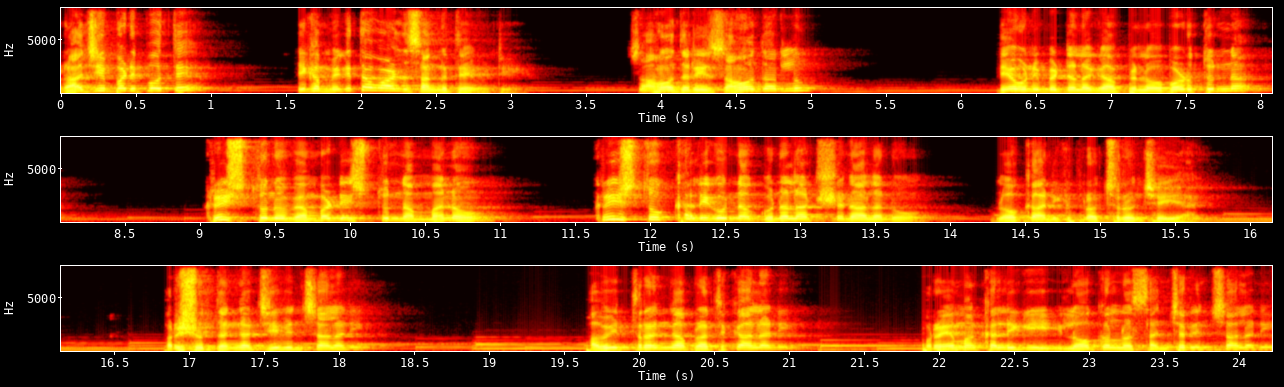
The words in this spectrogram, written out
రాజీ పడిపోతే ఇక మిగతా వాళ్ళ సంగతి ఏమిటి? సహోదరి సహోదరులు దేవుని బిడ్డలుగా పిలువబడుతున్న క్రీస్తును వెంబడిస్తున్న మనం క్రీస్తు కలిగి ఉన్న గుణలక్షణాలను లోకానికి ప్రచురం చేయాలి. పరిశుద్ధంగా జీవించాలని పవిత్రంగా బ్రతకాలని ప్రేమ కలిగి లోకంలో సంచరించాలని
